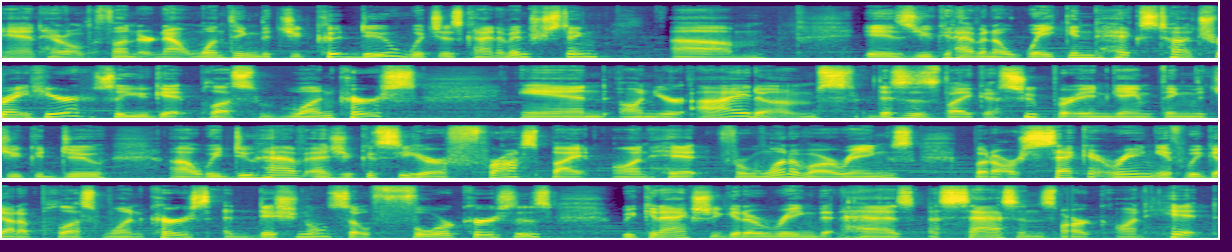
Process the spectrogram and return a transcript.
and Herald of Thunder. Now, one thing that you could do, which is kind of interesting, um, is you could have an Awakened Hex Touch right here. So you get plus one curse and on your items, this is like a super end-game thing that you could do. Uh, we do have, as you can see here, a frostbite on hit for one of our rings, but our second ring, if we got a plus one curse additional, so four curses, we can actually get a ring that has assassin's mark on hit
